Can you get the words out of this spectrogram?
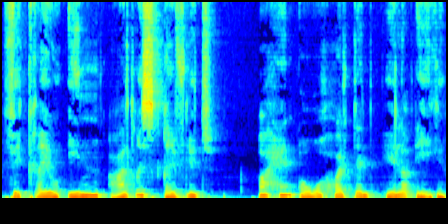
fik inden aldrig skriftligt, og han overholdt den heller ikke.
